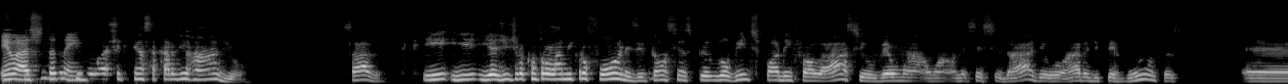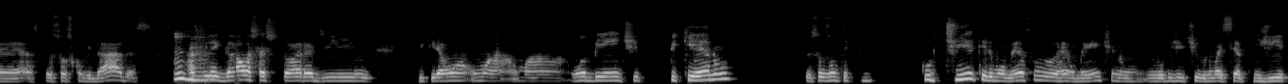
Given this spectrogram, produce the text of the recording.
eu acho também. Eu acho que tem essa cara de rádio, sabe? E, e, e a gente vai controlar microfones, então assim as os ouvintes podem falar se houver uma, uma necessidade ou área de perguntas, é, as pessoas convidadas. Uhum. Acho legal essa história de, de criar uma, uma, uma, um ambiente pequeno, as pessoas vão ter que curtir aquele momento realmente, não, o objetivo não vai ser atingir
